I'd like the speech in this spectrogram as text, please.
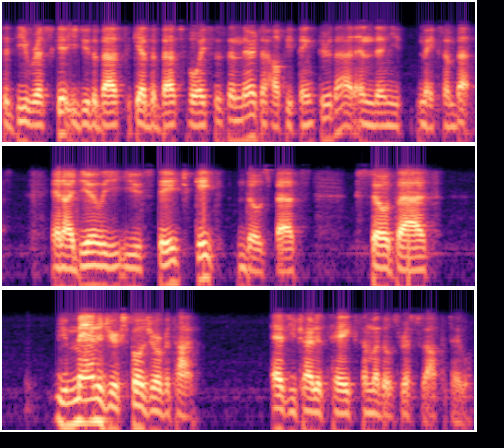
to de-risk it. You do the best to get the best voices in there to help you think through that, and then you make some bets. And ideally, you stage gate those bets so that you manage your exposure over time as you try to take some of those risks off the table.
